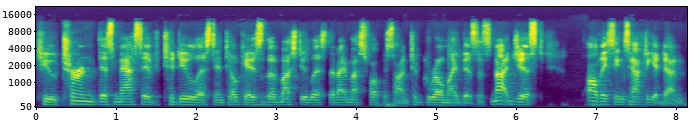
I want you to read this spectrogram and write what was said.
to turn this massive to-do list into okay this is the must-do list that i must focus on to grow my business not just all these things have to get done.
